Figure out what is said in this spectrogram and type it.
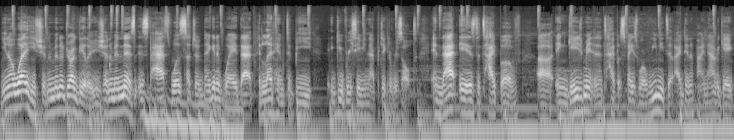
you know what, he shouldn't have been a drug dealer, he shouldn't have been this. His past was such a negative way that it led him to be receiving that particular result. And that is the type of uh, engagement and a type of space where we need to identify and navigate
